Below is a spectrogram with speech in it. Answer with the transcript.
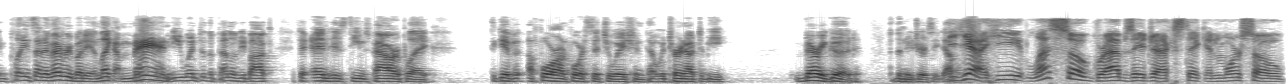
in plain sight of everybody, and like a man, he went to the penalty box to end his team's power play to give a four on four situation that would turn out to be very good for the New Jersey Devils. Yeah, he less so grabbed Zajac's stick and more so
